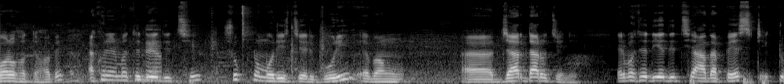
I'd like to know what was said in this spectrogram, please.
বড় হতে হবে। এখন এর মধ্যে দিয়ে দিচ্ছি শুকনো মরিচের গুঁড়ি এবং যার দারুচিনি। এর মধ্যে দিয়ে দিচ্ছি আদা পেস্ট। একটু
